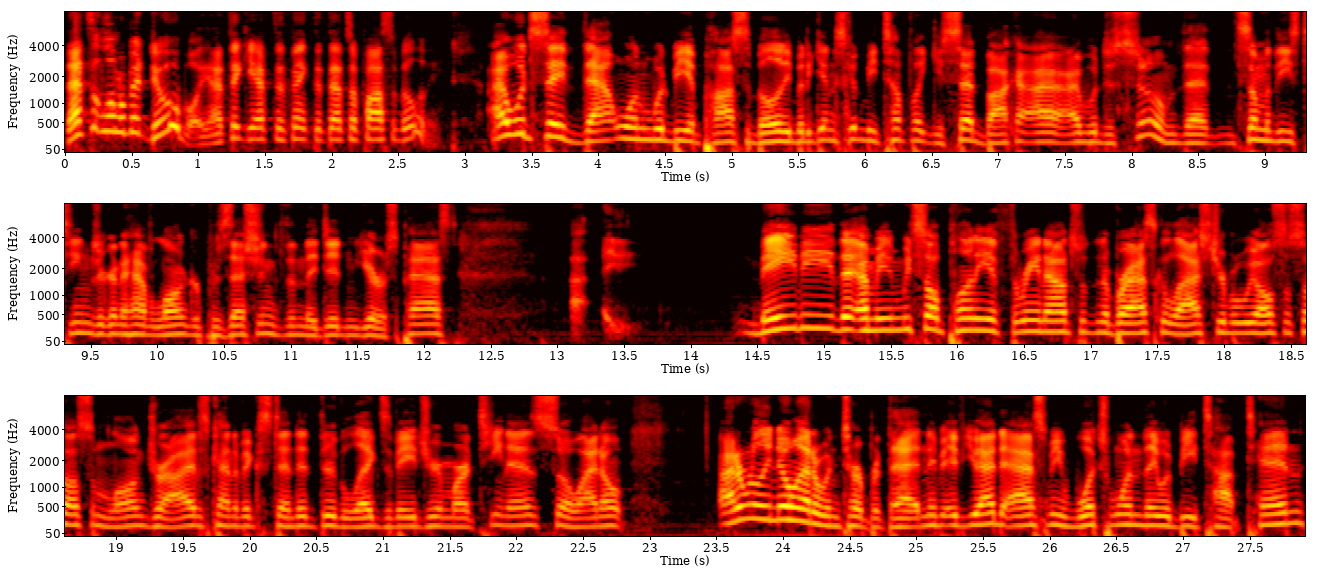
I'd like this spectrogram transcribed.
that's a little bit doable. I think you have to think that that's a possibility. I would say that one would be a possibility, but again, it's going to be tough, like you said, Bach. I, I would assume that some of these teams are going to have longer possessions than they did in years past. I, maybe they, I mean we saw plenty of three and outs with Nebraska last year, but we also saw some long drives kind of extended through the legs of Adrian Martinez. So I don't I don't really know how to interpret that. And if, if you had to ask me which one they would be top ten,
